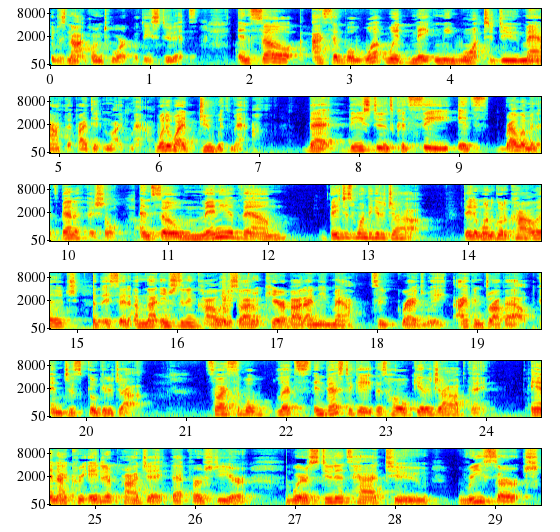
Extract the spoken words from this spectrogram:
It was not going to work with these students. And so I said, well, what would make me want to do math if I didn't like math? What do I do with math? That these students could see it's relevant, it's beneficial. And so many of them, they just wanted to get a job. They didn't want to go to college. They said, I'm not interested in college, so I don't care about I need math to graduate. I can drop out and just go get a job. So I said, well, let's investigate this whole get a job thing. And I created a project that first year where students had to research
